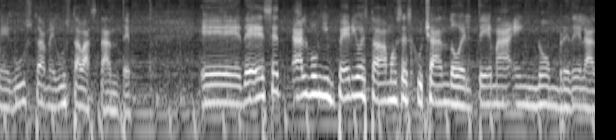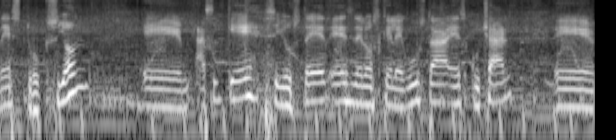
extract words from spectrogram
me gusta, me gusta bastante. Eh, de ese álbum Imperio estábamos escuchando el tema en nombre de la destrucción. Eh, así que si usted es de los que le gusta escuchar eh,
